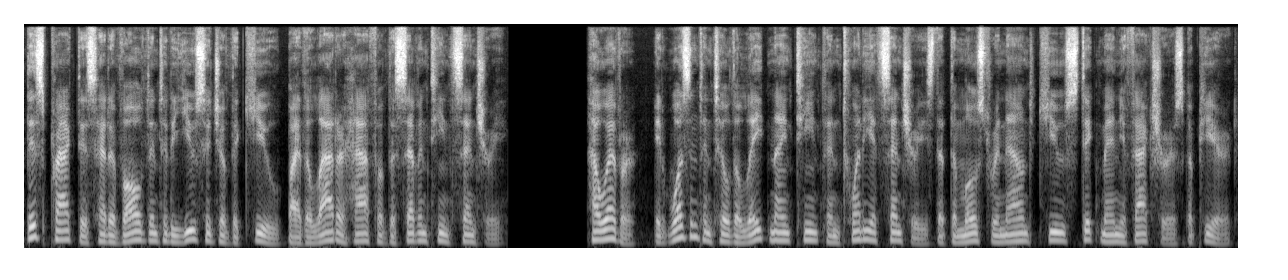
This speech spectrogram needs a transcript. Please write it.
This practice had evolved into the usage of the cue by the latter half of the 17th century. However, it wasn't until the late 19th and 20th centuries that the most renowned cue stick manufacturers appeared.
